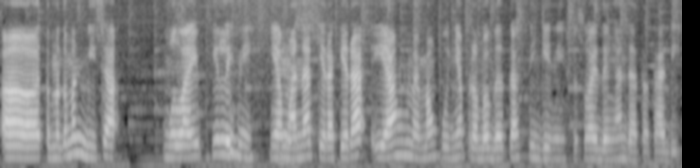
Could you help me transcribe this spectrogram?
eh, teman-teman bisa mulai pilih nih yang Yes. mana kira-kira yang memang punya probabilitas tinggi nih sesuai dengan data tadi.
